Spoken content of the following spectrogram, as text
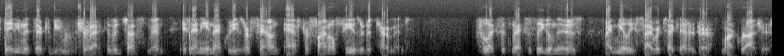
stating that there could be retroactive adjustment if any inequities are found after final fees are determined. For LexisNexis Legal News, I'm Mealey Cybertech Editor Mark Rogers.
